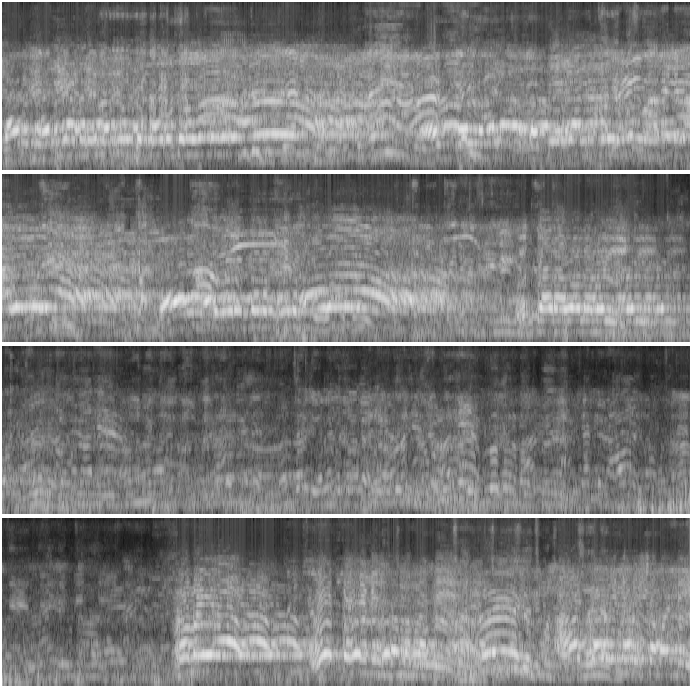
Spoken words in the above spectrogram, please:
గారు గట్టిగా మరి పట్టుకుంటూ సాగుతున్నాయి. ఇంకా రావాలా మరి సమయ ఒక్క నిమిషం ఉన్నది నిమిషం అండి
